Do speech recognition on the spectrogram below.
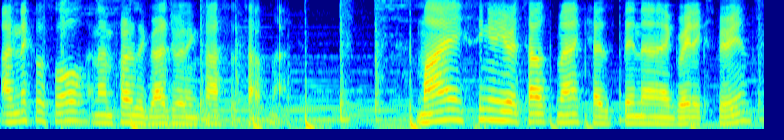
I'm Nicholas Lowell and I'm part of the graduating class at South Meck. My senior year at South Meck has been a great experience.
